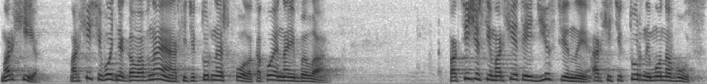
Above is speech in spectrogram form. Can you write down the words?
Мархи. Мархи сегодня головная архитектурная школа, какой она и была. Фактически Мархи – это единственный архитектурный моновуз.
